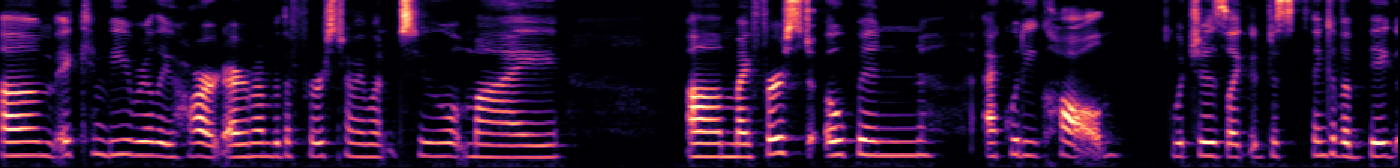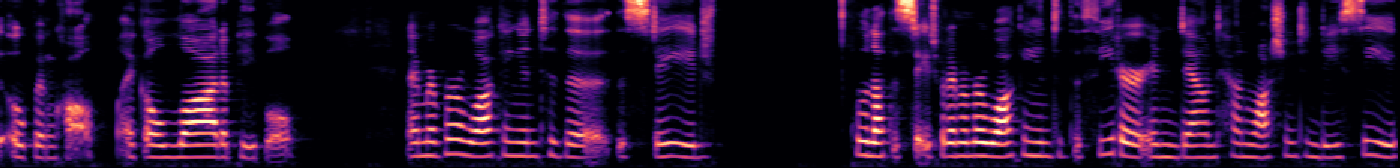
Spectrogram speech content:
um it can be really hard. I remember the first time I went to my um my first open equity call, which is like just think of a big open call, like a lot of people. I remember walking into the, the stage, well, not the stage, but I remember walking into the theater in downtown Washington, D.C.,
